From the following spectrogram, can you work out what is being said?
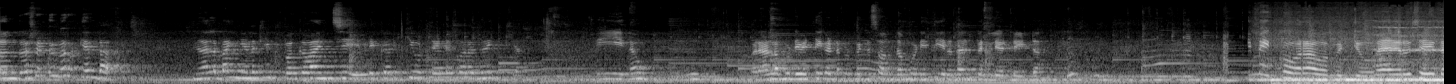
സന്തോഷമായിട്ട് നിറയ്ക്കണ്ട നല്ല ഭംഗിയുള്ള ക്ലിപ്പൊക്കെ വാങ്ങിച്ച് ഇവിടെയൊക്കെ ക്യൂട്ടായിട്ട് കുറേ വെക്കാം. പീനോ ഒരാളുടെ മുടി വെട്ടി കണ്ടപ്പോൾ പിന്നെ സ്വന്തം മുടി തീരെ താല്പര്യമില്ല കേട്ടോ. മേക്കോറാവാൻ പറ്റുമോ? ഹെയർ ചെയ്ത?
